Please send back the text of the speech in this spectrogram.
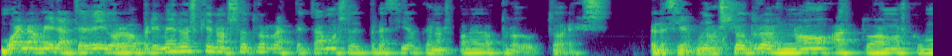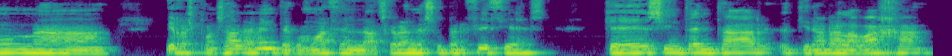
Bueno, mira, te digo, lo primero es que nosotros respetamos el precio que nos ponen los productores. Es decir, nosotros no actuamos como una irresponsablemente como hacen las grandes superficies, que es intentar tirar a la baja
